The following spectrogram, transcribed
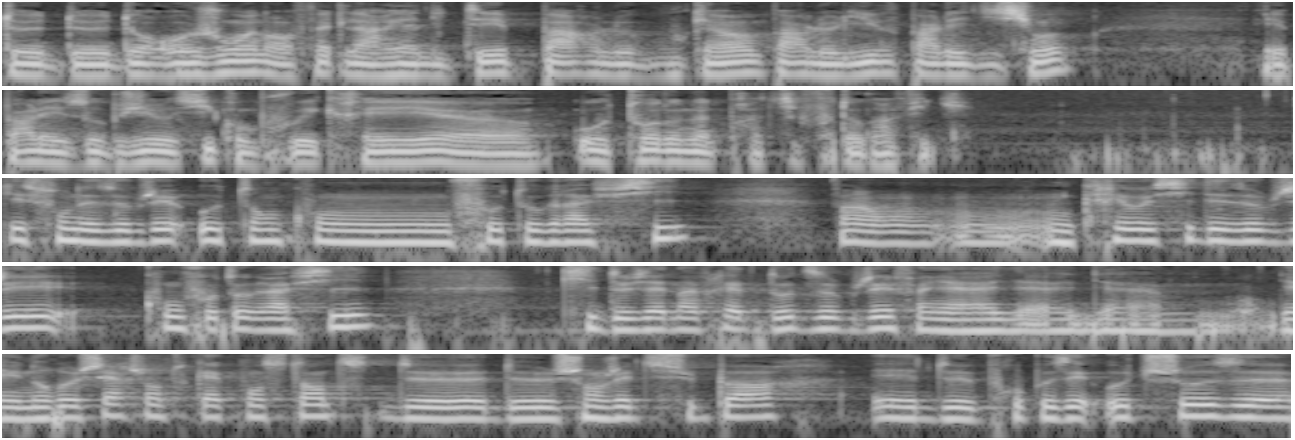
de, de, de, rejoindre en fait la réalité par le bouquin, par le livre, par l'édition et par les objets aussi qu'on pouvait créer euh, autour de notre pratique photographique. Qui sont des objets autant qu'on photographie. Enfin, on, crée aussi des objets qu'on photographie qui deviennent après d'autres objets. Enfin, il y a, une recherche en tout cas constante de, de, changer de support et de proposer autre chose, euh,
